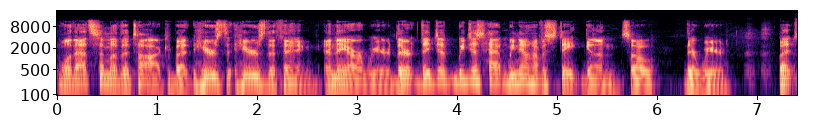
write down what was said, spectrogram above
Well, that's some of the talk, but here's the, here's the thing, and they are weird. They're they just we just have we now have a state gun, so they're weird. But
